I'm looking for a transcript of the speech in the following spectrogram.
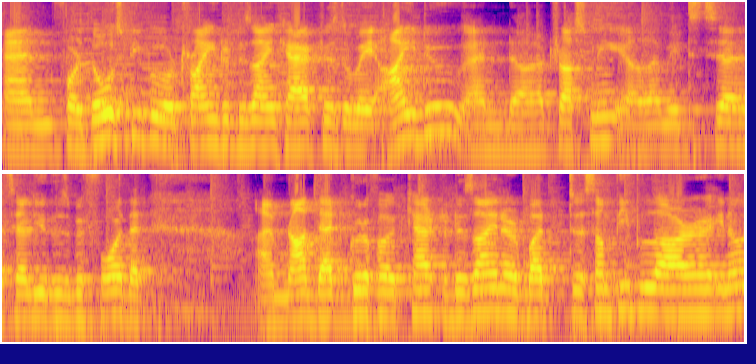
And for those people who are trying to design characters the way I do and uh, trust me uh, let me tell you this before that I'm not that good of a character designer but uh, some people are you know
